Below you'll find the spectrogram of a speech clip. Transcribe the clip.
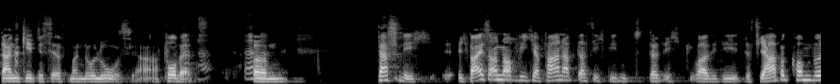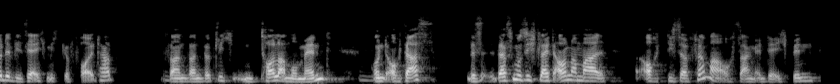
Dann geht es erstmal nur los, ja, vorwärts. Ähm, das nicht. Ich weiß auch noch, wie ich erfahren habe, dass ich, die, dass ich quasi die, das Jahr bekommen würde, wie sehr ich mich gefreut habe. Es war, war wirklich ein toller Moment. Mhm. Und auch das, das, das muss ich vielleicht auch nochmal, auch dieser Firma auch sagen, in der ich bin.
